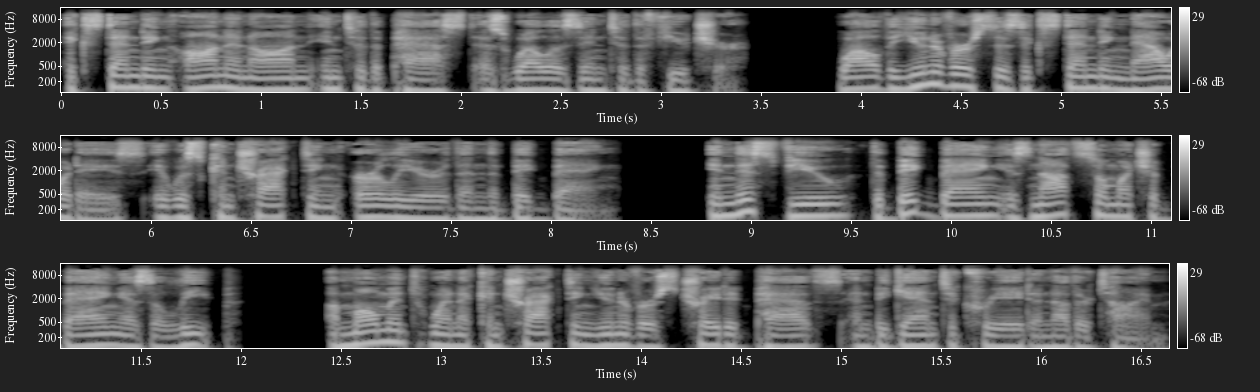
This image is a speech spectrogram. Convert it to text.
extending on and on into the past as well as into the future. While the universe is extending nowadays, it was contracting earlier than the Big Bang. In this view, the Big Bang is not so much a bang as a leap, a moment when a contracting universe traded paths and began to create another time.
